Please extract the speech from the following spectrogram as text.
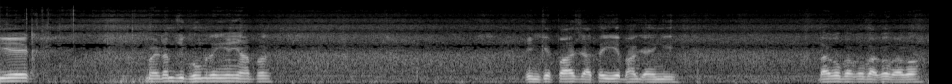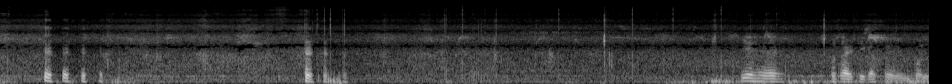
ये एक मैडम जी घूम रही हैं यहाँ पर। इनके पास जाते ही ये भाग जाएँगी। भागो भागो भागो भागो। ये है सोसाइटी का स्विमिंग पूल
